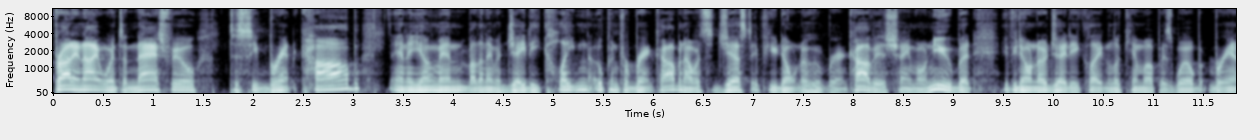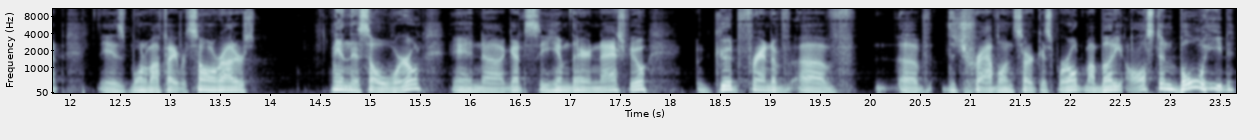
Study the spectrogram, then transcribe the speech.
Friday night went to Nashville to see Brent Cobb and a young man by the name of JD Clayton open for Brent Cobb. And I would suggest if you don't know who Brent Cobb is, shame on you. But if you don't know JD Clayton, look him up as well. But Brent is one of my favorite songwriters in this whole world, and uh, got to see him there in Nashville. Good friend of of of the traveling circus world, my buddy Austin Boyd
